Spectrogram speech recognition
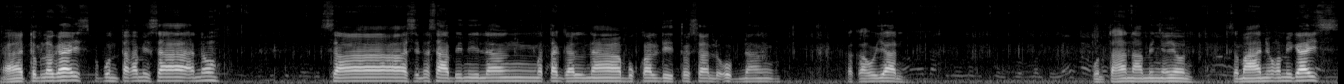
Ah, ito pala guys, pupunta kami sa ano sa sinasabi nilang matagal na bukal dito sa loob ng kakahuyan. Puntahan namin ngayon. Samahan nyo kami guys.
